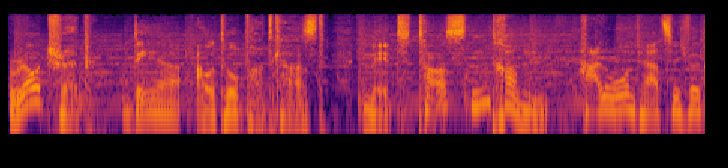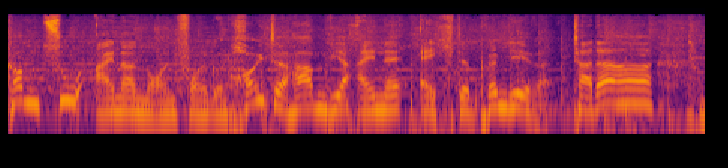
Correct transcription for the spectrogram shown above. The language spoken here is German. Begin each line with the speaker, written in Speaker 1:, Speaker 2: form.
Speaker 1: Roadtrip, der Autopodcast mit Thorsten Tromm.
Speaker 2: Hallo und herzlich willkommen zu einer neuen Folge. Und heute haben wir eine echte Premiere. Tada!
